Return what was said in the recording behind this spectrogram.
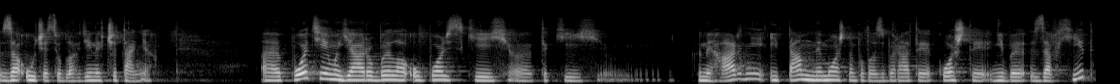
за участь у благодійних читаннях. Е, Потім я робила у польській е, такій книгарні, і там не можна було збирати кошти ніби за вхід.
